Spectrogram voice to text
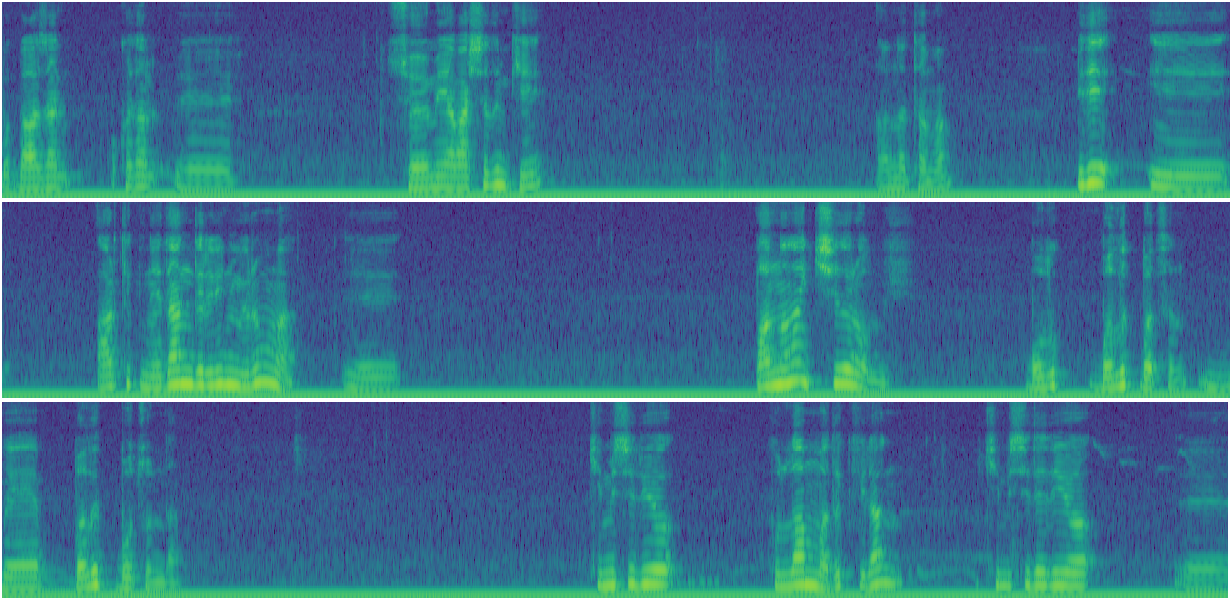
ba- bazen o kadar e, sövmeye başladım ki anlatamam. Bir de e, artık nedendir bilmiyorum ama e, banlanan kişiler olmuş. Balık balık batın e, balık botundan. Kimisi diyor kullanmadık filan. Kimisi de diyor e,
